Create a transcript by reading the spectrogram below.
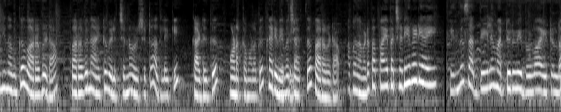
ഇനി നമുക്ക് വറവിടാം. വറവിനായിട്ട് വെളിച്ചെണ്ണ ഒഴിച്ചിട്ട് അതിലേക്ക് കടുക് ഉണക്കമുളക് കരിവേപ്പ് ചേർത്ത് വറവിടാം. അപ്പൊ നമ്മുടെ പപ്പായ പച്ചടി റെഡിയായി. ഇന്ന് സദ്യയിലെ മറ്റൊരു വിഭവമായിട്ടുള്ള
